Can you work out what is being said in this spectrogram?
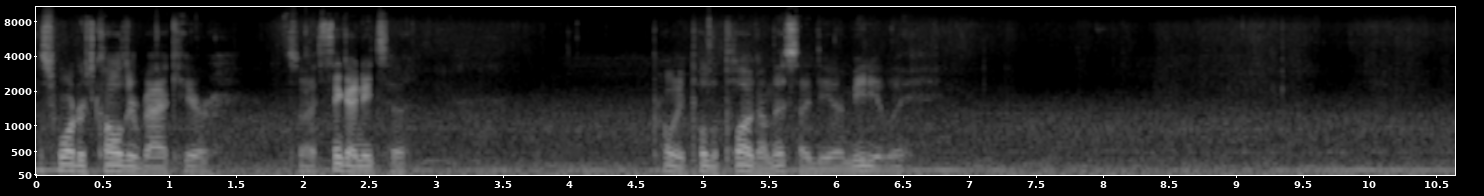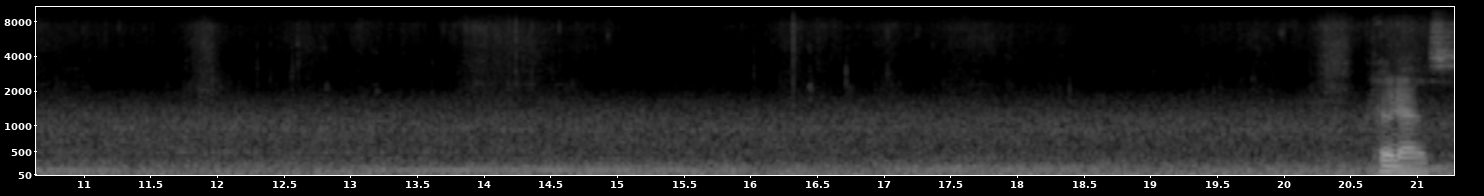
This water's colder back here, so I think I need to probably pull the plug on this idea immediately. Who knows?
